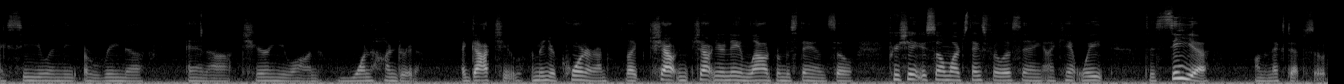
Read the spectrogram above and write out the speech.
I see you in the arena and uh, cheering you on 100. I got you. I'm in your corner. I'm like shouting shouting your name loud from the stand. So appreciate you so much. Thanks for listening. And I can't wait to see you on the next episode.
